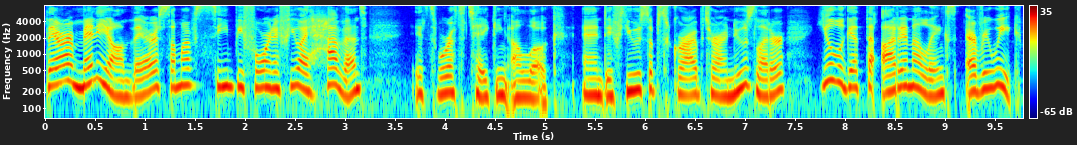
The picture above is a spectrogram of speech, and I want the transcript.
There are many on there, some I've seen before and a few I haven't. It's worth taking a look. And if you subscribe to our newsletter, you will get the Areena links every week.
